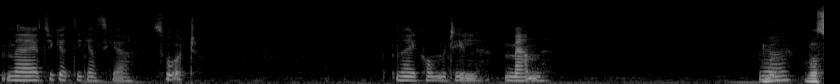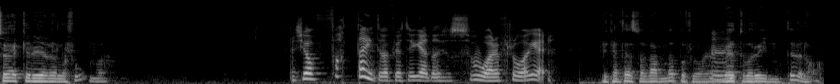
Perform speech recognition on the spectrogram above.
Nej, jag tycker att det är ganska svårt. När det kommer till män. Ja. Va- Vad söker du i en relation då? Alltså, jag fattar inte varför jag tycker att det är så svåra frågor. Vi kan testa att vända på frågan. Mm. Vet du vad du inte vill ha?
